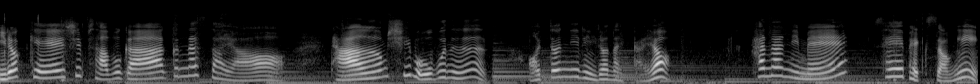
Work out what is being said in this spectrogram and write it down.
이렇게 14부가 끝났어요. 다음 15부는 어떤 일이 일어날까요? 하나님의 새 백성이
